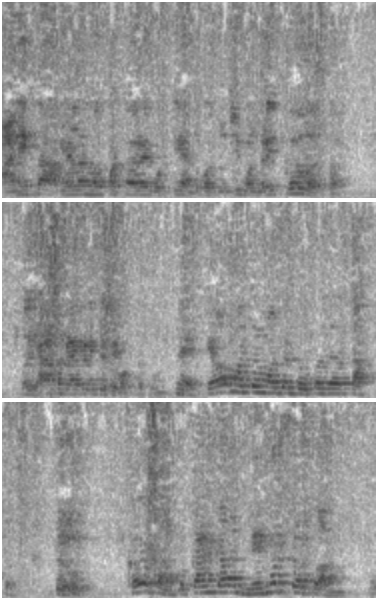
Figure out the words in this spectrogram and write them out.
अनेकदा आपल्याला न पटणाऱ्या गोष्टी आजूबाजूची मंडळी करत असतात. तर ह्या सगळ्याकडे कसे बघता तुम्ही? नाही तेव्हा मात्र माझं डोकं जरा तर खरं सांगतो कारण का मेहनत करतो आम्ही. हो.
